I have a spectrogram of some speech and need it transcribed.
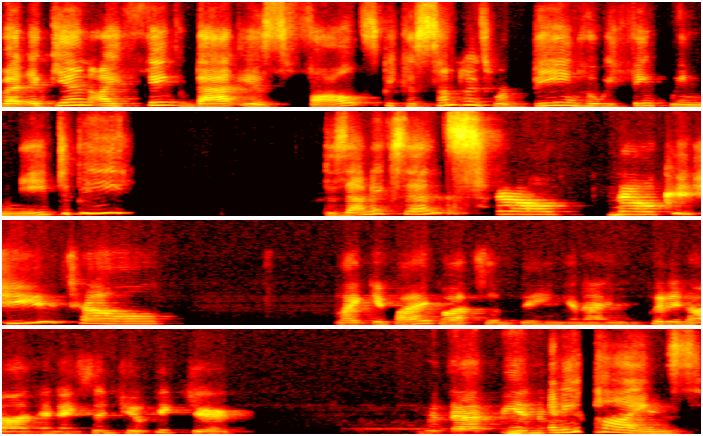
But again, I think that is false because sometimes we're being who we think we need to be. Does that make sense? now. Now, could you tell, like, if I bought something and I put it on and I sent you a picture, would that be enough? Many times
